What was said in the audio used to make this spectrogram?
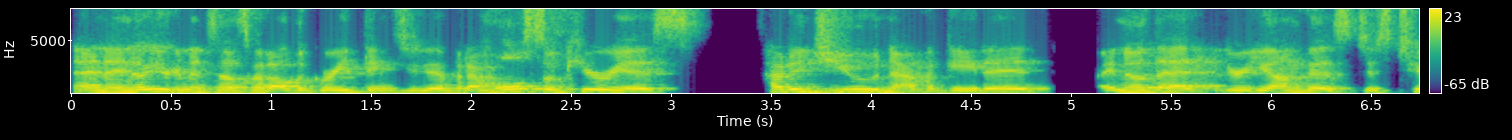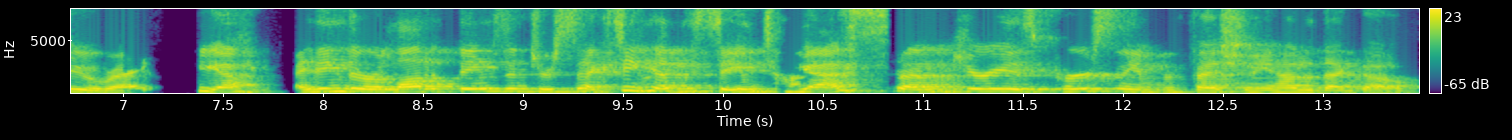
And I know you're going to tell us about all the great things you did, but I'm also curious how did you navigate it? I know that your youngest is two, right? Yeah. I think there are a lot of things intersecting at the same time. Yes. So I'm curious personally and professionally, how did that go?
